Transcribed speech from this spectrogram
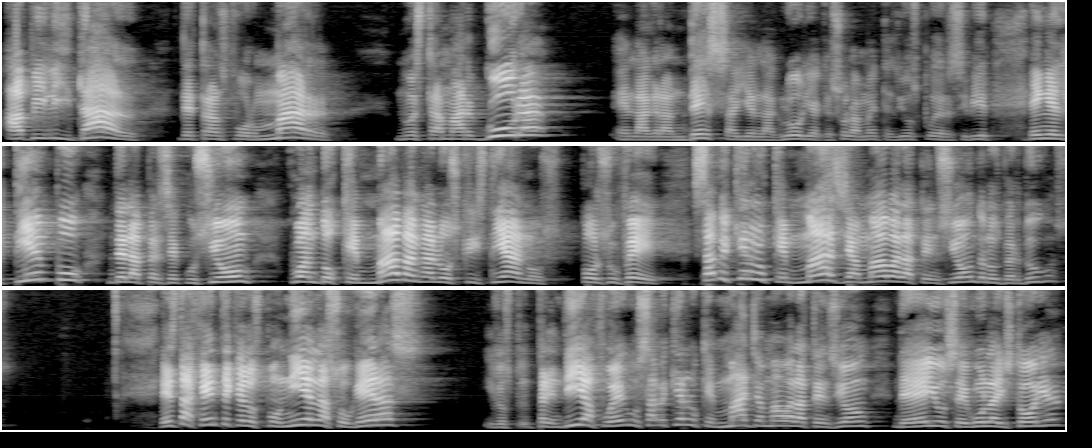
habilidad de transformar nuestra amargura en la grandeza y en la gloria que solamente Dios puede recibir. En el tiempo de la persecución, cuando quemaban a los cristianos por su fe, ¿sabe qué era lo que más llamaba la atención de los verdugos? Esta gente que los ponía en las hogueras y los prendía fuego, ¿sabe qué era lo que más llamaba la atención de ellos según la historia?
